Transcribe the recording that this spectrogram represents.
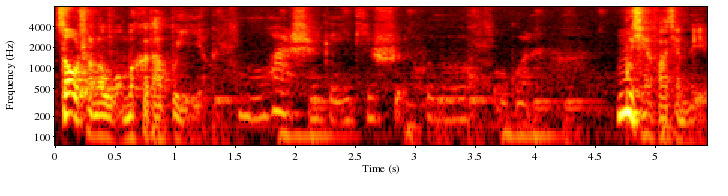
造成了我们和它不一样。魔化石给一滴水会不会活过来？目前发现没有，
